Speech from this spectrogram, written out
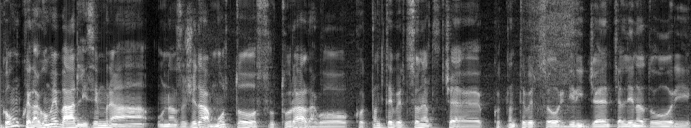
Comunque, da come parli, sembra una società molto strutturata, co- con, tante persone, cioè, con tante persone, dirigenti, allenatori.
